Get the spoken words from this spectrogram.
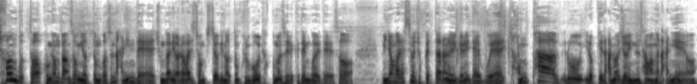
처음부터 공영방송이었던 것은 아닌데 중간에 여러 가지 정치적인 어떤 굴곡을 겪으면서 이렇게 된 거에 대해서 민영화를 했으면 좋겠다는 의견이 내부에 정파로 이렇게 나눠져 있는 상황은 아니에요.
